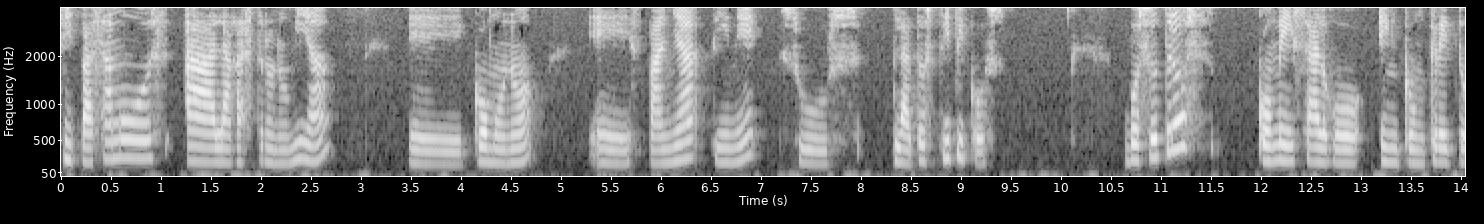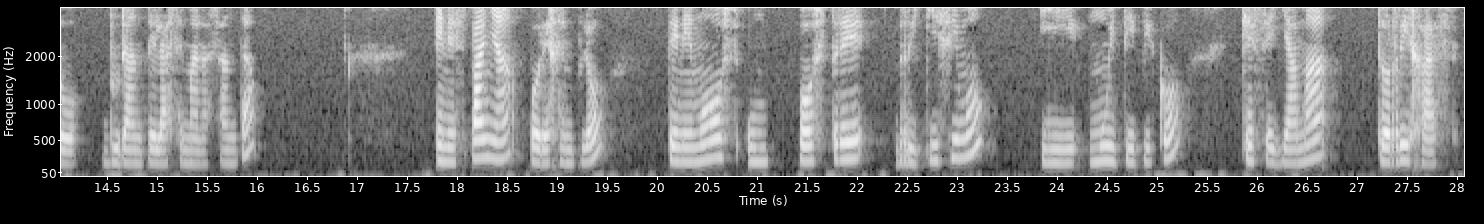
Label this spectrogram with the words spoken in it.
Si pasamos a la gastronomía, eh, como no, eh, España tiene sus platos típicos. ¿Vosotros coméis algo en concreto durante la Semana Santa? En España, por ejemplo, tenemos un postre riquísimo y muy típico que se llama torrijas.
